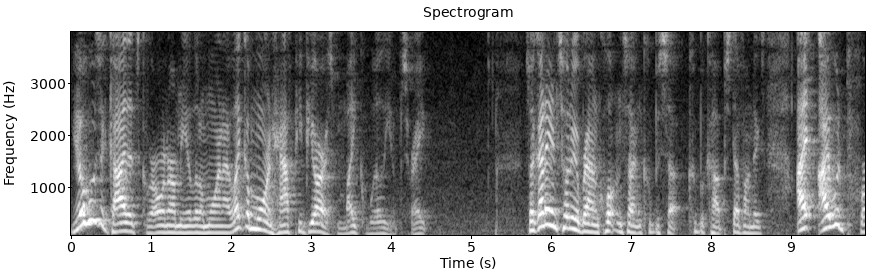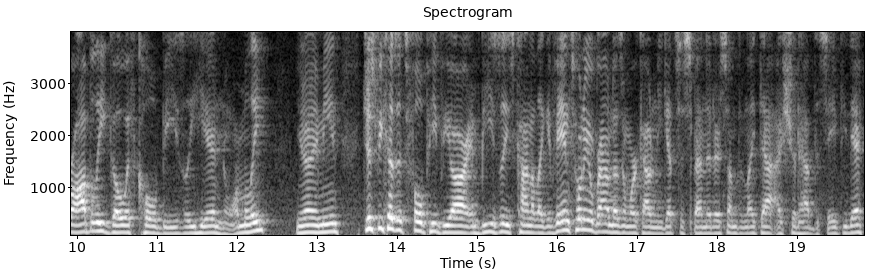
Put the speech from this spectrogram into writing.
You know who's a guy that's growing on me a little more, and I like him more in half PPR, is Mike Williams, right? So I got Antonio Brown, Courtland Sutton, Cooper, Cooper Kupp, Stefon Diggs. I, I would probably go with Cole Beasley here normally. You know what I mean? just because it's full PPR and Beasley's kind of like if Antonio Brown doesn't work out and he gets suspended or something like that, I should have the safety there.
